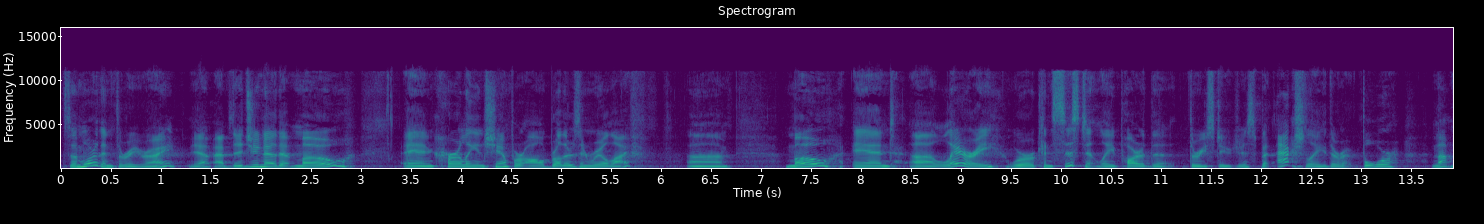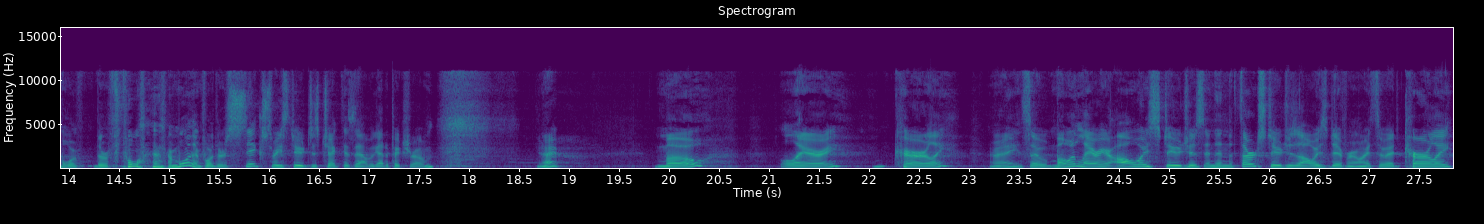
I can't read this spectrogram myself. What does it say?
So more than three, right? Yeah. Did you know that Moe and Curly and Shemp were all brothers in real life? Um, Moe and uh, Larry were consistently part of the Three Stooges, but actually there are four, not more, there are four, there are more than four, there's six Three Stooges. Check this out, we got a picture of them. All right? Moe, Larry, Curly, right? So Moe and Larry are always Stooges, and then the third Stooge is always different, right? So we had Curly,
